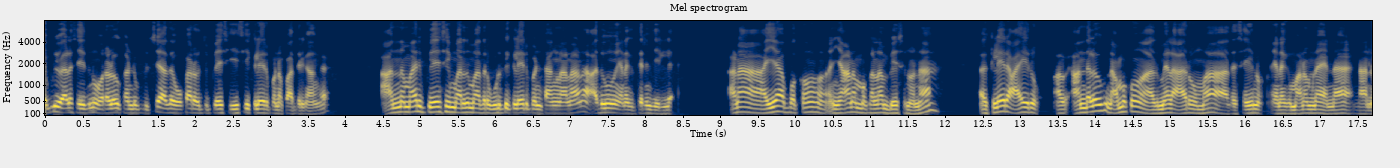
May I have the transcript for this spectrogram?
எப்படி வேலை செய்யுதுன்னு ஓரளவு கண்டுபிடிச்சி அதை உட்கார வச்சு பேசி ஈஸி கிளியர் பண்ண பார்த்துருக்காங்க. அந்த மாதிரி பேசி மருந்து மாத்திரை கொடுத்து கிளியர் பண்ணிட்டாங்களானாலும் அதுவும் எனக்கு தெரிஞ்சு இல்லை. ஆனால் ஐயா பக்கம் ஞானம் பக்கம்லாம் பேசணுன்னா கிளியர் ஆயிரும். அந்தளவுக்கு நமக்கும் அது மேலே ஆர்வமாக அதை செய்யணும். எனக்கு மனம்னா என்ன? நான்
